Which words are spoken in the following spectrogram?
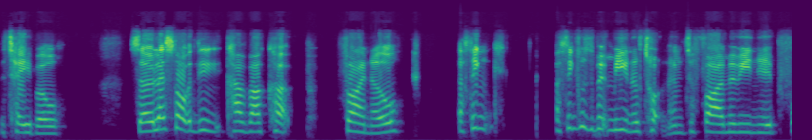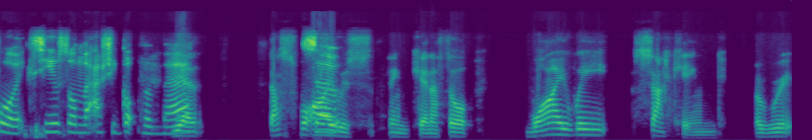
the table. So let's start with the Carabao Cup final. I think I think it was a bit mean of Tottenham to fire Mourinho before it because he was the one that actually got them there. Yeah, that's what I was thinking. I thought, why are we sacking a re-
